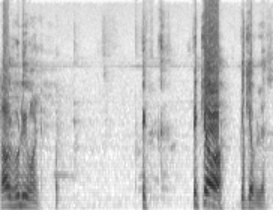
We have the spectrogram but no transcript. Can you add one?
Rahul would you want pick pick your pick your place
